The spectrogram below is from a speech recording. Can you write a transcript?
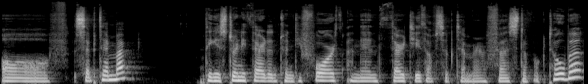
of September. I think it's 23rd and 24th and then 30th of September and 1st of October.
